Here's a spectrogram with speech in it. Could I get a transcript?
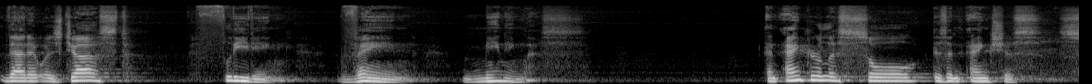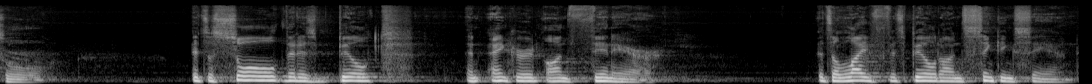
that it was just fleeting, vain, meaningless. An anchorless soul is an anxious soul. It's a soul that is built and anchored on thin air. It's a life that's built on sinking sand.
